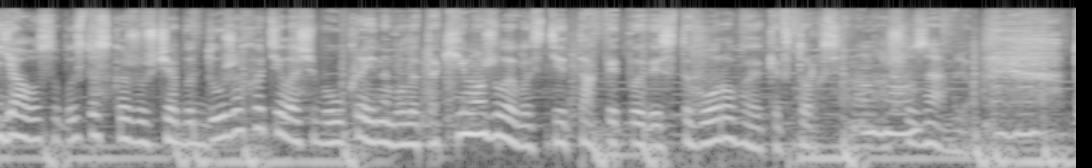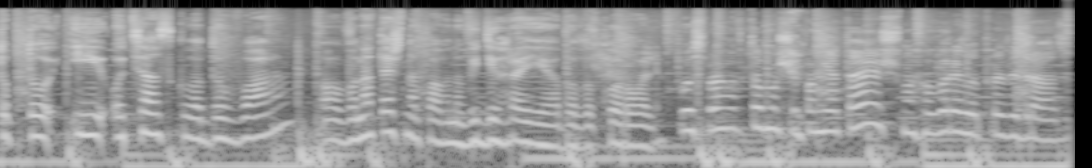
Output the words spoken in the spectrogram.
я особисто скажу, що я би дуже хотіла, щоб у України були такі можливості так відповісти ворогу, який вторгся на нашу землю. Тобто, і оця складова, е, вона теж напевно відіграє велику роль. Бо справа в тому, що пам'ятаєш, ми говорили про відразу.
